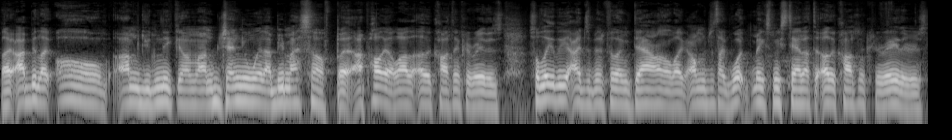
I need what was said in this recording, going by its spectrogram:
Like I'd be like, oh, I'm unique, I'm, I'm genuine, I be myself, but I probably a lot of other content creators. So lately, I just been feeling down, like I'm just like, what makes me stand out to other content creators?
